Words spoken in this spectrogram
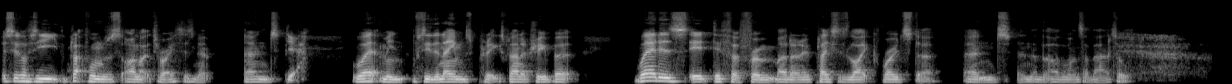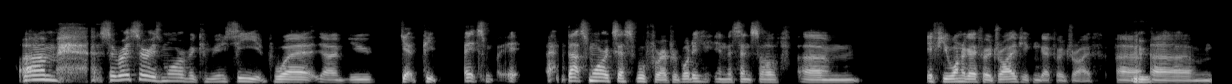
this is obviously the platforms I like to race isn't it and yeah where I mean obviously the name's pretty explanatory but where does it differ from I don't know places like Roadster and and the other ones like that at all um, so Roadster is more of a community where um, you get people. It's it, that's more accessible for everybody in the sense of um, if you want to go for a drive, you can go for a drive uh, mm. um,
